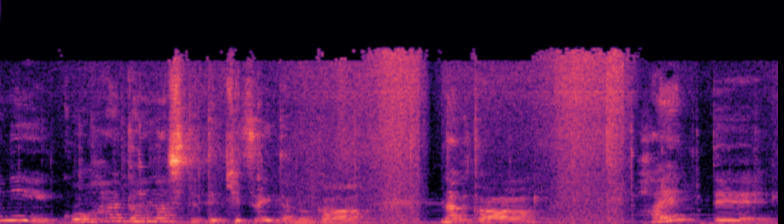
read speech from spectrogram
に後輩と話してて気づいたのがなんかハエって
